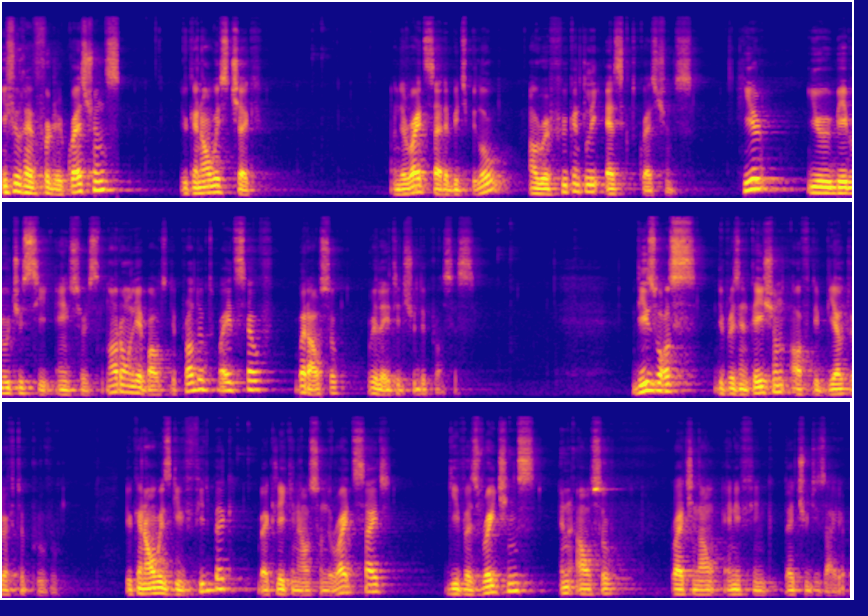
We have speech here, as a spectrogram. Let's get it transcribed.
If you have further questions, you can always check on the right side a bit below our frequently asked questions. Here, you will be able to see answers not only about the product by itself, but also related to the process. This was the presentation of the BL Draft Approval. You can always give feedback by clicking also on the right side, give us ratings, and also write down anything that you desire.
